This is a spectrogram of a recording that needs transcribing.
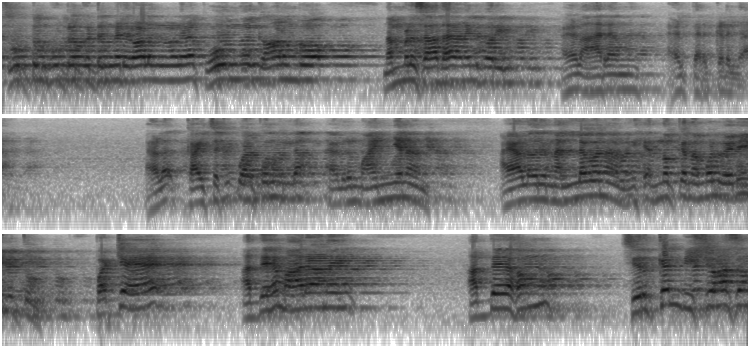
സൂട്ടും കൂട്ടും ഒക്കെ ഇട്ട് ഒരാളിങ്ങനെ പോകുന്നത് കാണുമ്പോൾ നമ്മൾ സാധാരണയിൽ പറയും അയാൾ ആരാന്ന്? അയാൾ തിരക്കടില്ല. അയാൾ കാഴ്ചക്ക് കുഴപ്പമൊന്നുമില്ല. അയാളൊരു മാന്യനാണ്. അയാളൊരു നല്ലവനാണ് എന്നൊക്കെ നമ്മൾ വിലയിരുത്തും. പക്ഷേ അദ്ദേഹം ആരാണ്? അദ്ദേഹം ശിർക്കൻ വിശ്വാസം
